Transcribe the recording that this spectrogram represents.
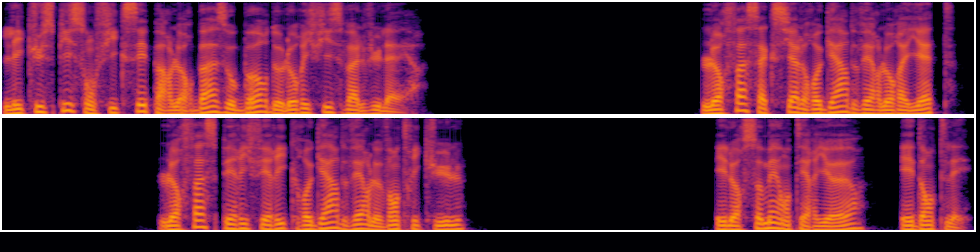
Les cuspies sont fixés par leur base au bord de l'orifice valvulaire. Leur face axiale regarde vers l'oreillette, leur face périphérique regarde vers le ventricule, et leur sommet antérieur est dentelé.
